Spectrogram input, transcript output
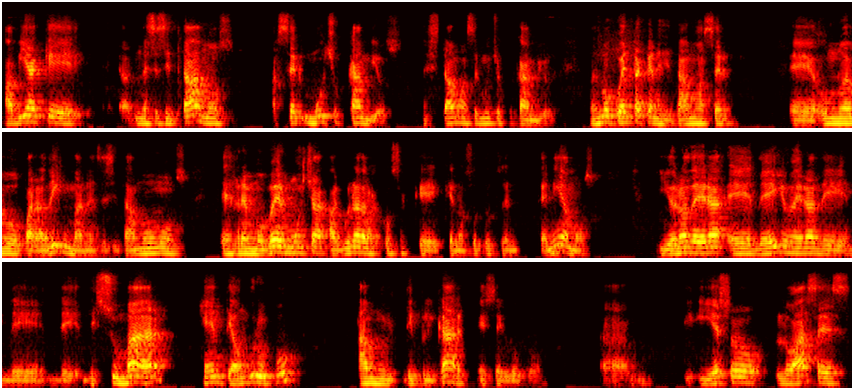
había que, necesitábamos hacer muchos cambios, necesitábamos hacer muchos cambios. Nos dimos cuenta que necesitábamos hacer eh, un nuevo paradigma, necesitábamos eh, remover muchas, algunas de las cosas que, que nosotros teníamos y uno de, era, eh, de ellos era de, de, de, sumar gente a un grupo a multiplicar ese grupo. y eso lo haces,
